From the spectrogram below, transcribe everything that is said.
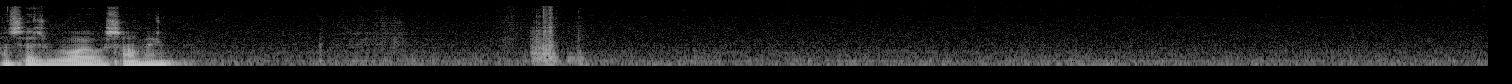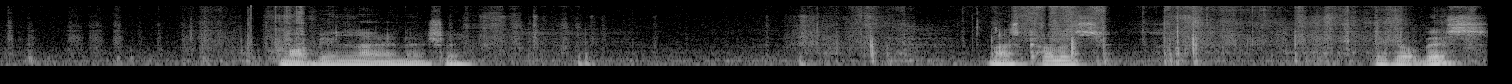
That says Royal something. Might be in actually. Nice colours. They got this.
